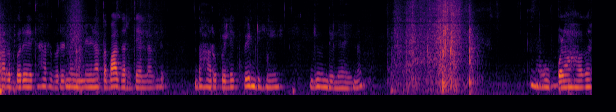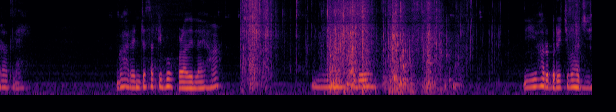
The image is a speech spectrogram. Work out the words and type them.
हरभरे आहेत हरभरे नवीन नवीन आता बाजारात यायला लागले दहा रुपयाला एक पेंडी ही घेऊन दिली आईनं. भोपळा हा घरातला आहे. घाऱ्यांच्यासाठी भोपळा दिला आहे हा इकडे ही हरभऱ्याची भाजी.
